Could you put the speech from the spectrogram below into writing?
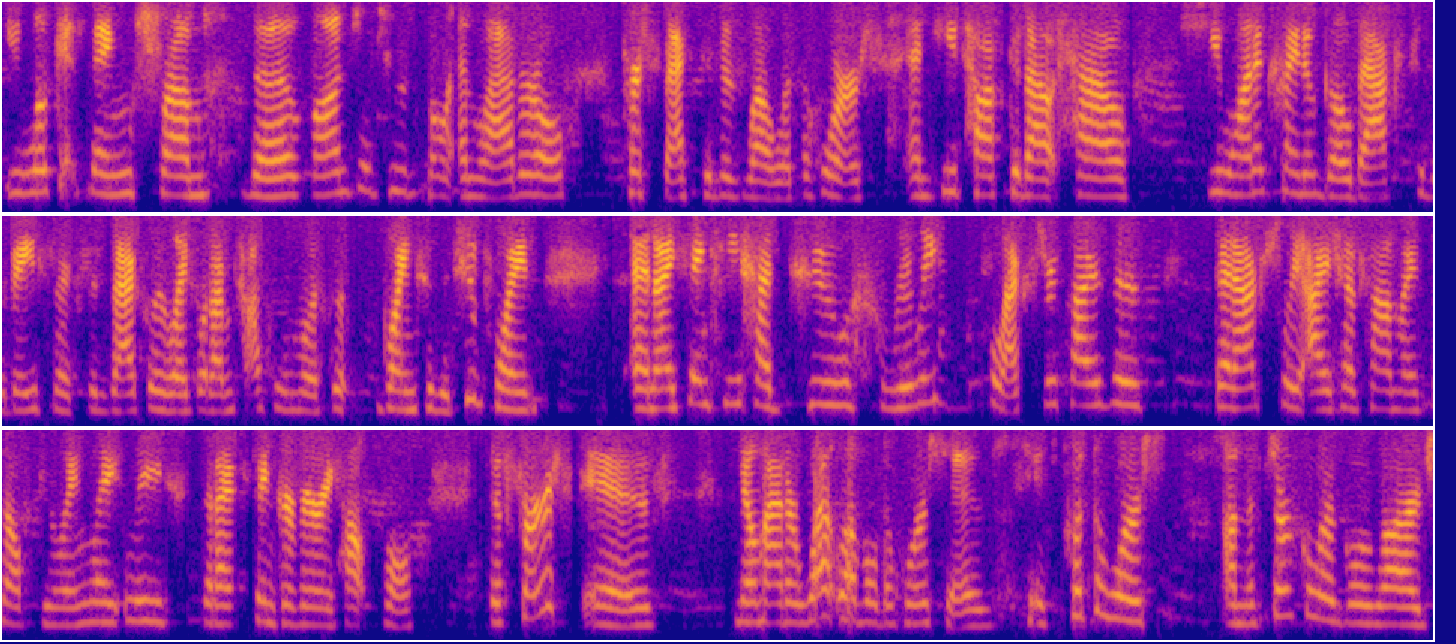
you look at things from the longitudinal and lateral perspective as well with the horse. And he talked about how you want to kind of go back to the basics, exactly like what I'm talking about going to the two point. And I think he had two really helpful exercises that actually I have found myself doing lately that I think are very helpful. The first is no matter what level the horse is, is put the horse on the circle or go large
